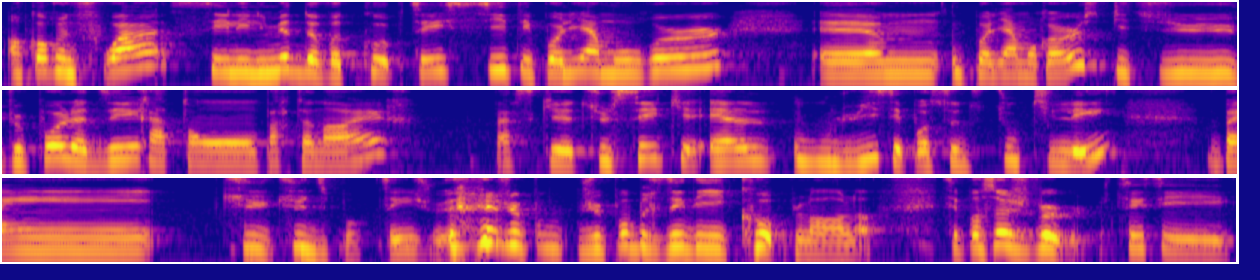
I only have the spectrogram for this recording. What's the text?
encore une fois, c'est les limites de votre couple. sais, si t'es polyamoureux euh, ou polyamoureuse, puis tu veux pas le dire à ton partenaire parce que tu le sais qu'elle ou lui, c'est pas ça du tout qu'il est, ben tu, tu dis pas, tu sais, je veux, je, veux pas, je veux pas briser des couples, là, là. C'est pas ça que je veux, c'est,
